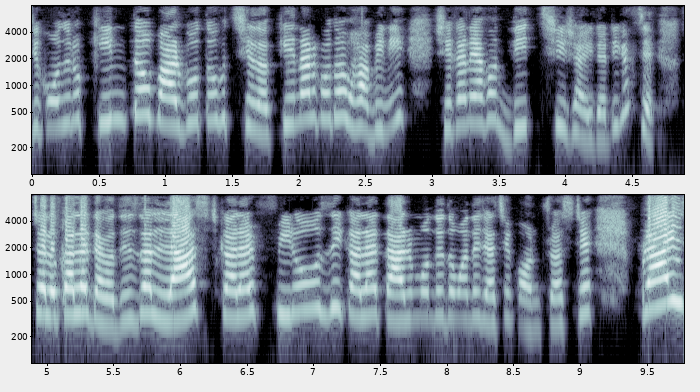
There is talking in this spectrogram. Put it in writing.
যে কোনোদিনও কিনতেও পারব তো কেনার কথাও ভাবিনি। সেখানে এখন দিচ্ছি শাড়িটা, ঠিক আছে? চলো কালার দেখো। দিস দ্য লাস্ট কালার ফিরোজি কালার তার মধ্যে তোমাদের যাচ্ছে কন্ট্রাস্টে প্রাইস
